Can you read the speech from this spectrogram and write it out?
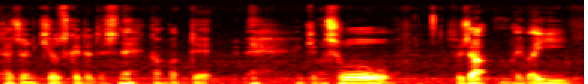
ー、体調に気をつけてですね、頑張っていきましょう。それじゃあ、バイバイ。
